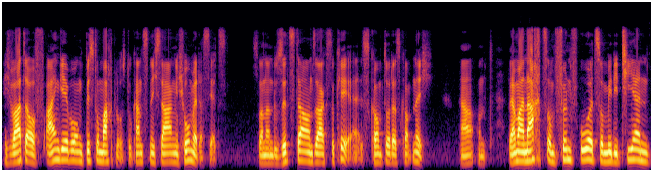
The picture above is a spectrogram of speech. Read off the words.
ich warte auf Eingebung, bist du machtlos. Du kannst nicht sagen, ich hole mir das jetzt, sondern du sitzt da und sagst, okay, es kommt oder es kommt nicht. Ja, und wenn man nachts um 5 Uhr zum Meditieren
